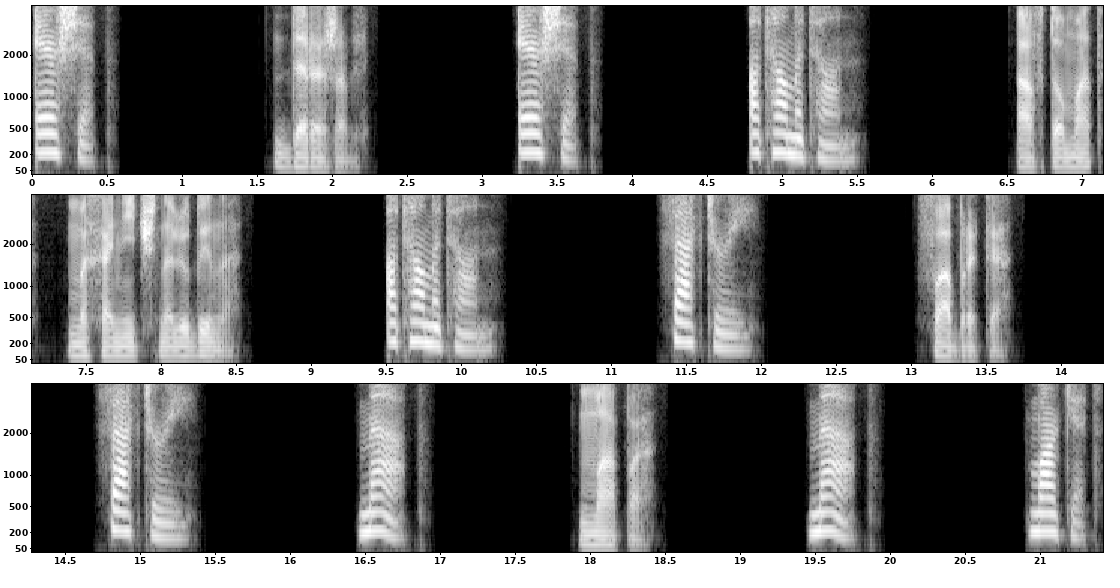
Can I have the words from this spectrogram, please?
Airship, Дирижабль. airship. Automaton, Автомат. Механічна людина. automaton. Factory, Фабрика. factory. Map, Мапа. map. Market,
